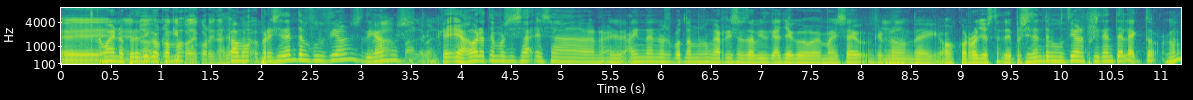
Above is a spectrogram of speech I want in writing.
eh, bueno, pero no, digo, como, de coordinación, como pero... presidente en funcións, digamos, ah, vale, vale. que agora temos esa, esa aínda nos botamos unhas risas David Gallego e máis eu, que mm. non de, o corrollo este de presidente en funcións, presidente electo, non?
